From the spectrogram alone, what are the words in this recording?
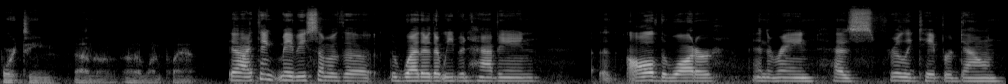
14 on the, on the one plant. Yeah, I think maybe some of the, the weather that we've been having, uh, all of the water and the rain has really tapered down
